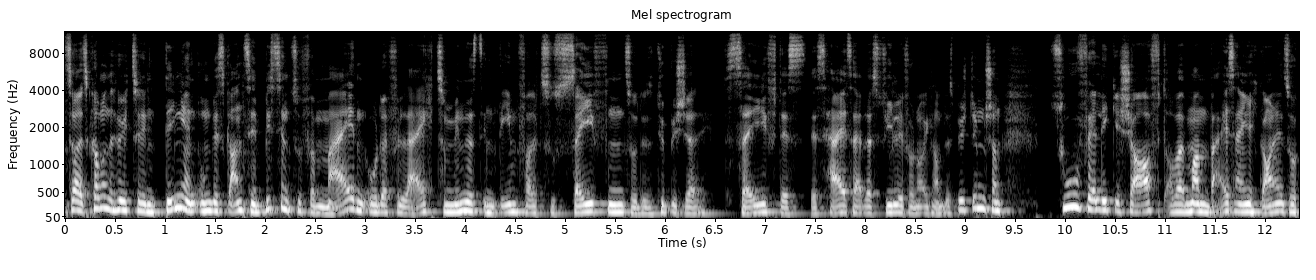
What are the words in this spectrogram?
So, jetzt kommen wir natürlich zu den Dingen, um das Ganze ein bisschen zu vermeiden oder vielleicht zumindest in dem Fall zu safen, so das typische Safe des, des Highsiders. Viele von euch haben das bestimmt schon zufällig geschafft, aber man weiß eigentlich gar nicht so,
